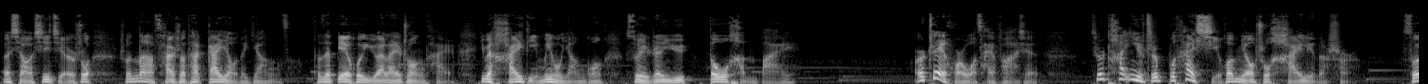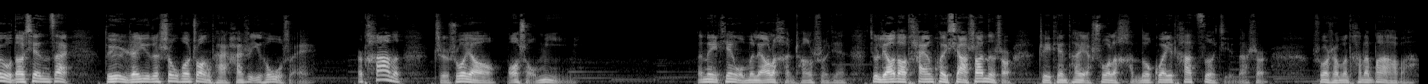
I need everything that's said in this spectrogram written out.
那，小西解释说：“说那才是他该有的样子，它再变回原来状态。因为海底没有阳光，所以人鱼都很白。而这会儿我才发现，其实他一直不太喜欢描述海里的事儿，所以我到现在对于人鱼的生活状态还是一头雾水。而他呢，只说要保守秘密。那天我们聊了很长时间，就聊到太阳快下山的时候，这天他也说了很多关于他自己的事儿，说什么他的爸爸。”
